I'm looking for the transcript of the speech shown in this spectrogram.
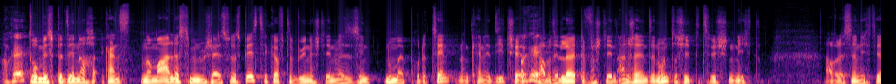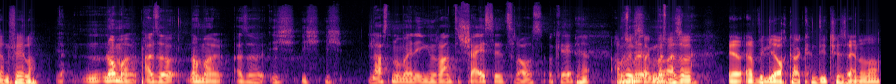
Okay? Darum ist bei denen auch ganz normal, dass sie mit einem scheiß USB-Stick auf der Bühne stehen, weil sie sind nur mal Produzenten und keine DJs. Okay. Aber die Leute verstehen anscheinend den Unterschied dazwischen nicht. Aber das ist ja nicht deren Fehler. Ja, nochmal, also nochmal, also ich, ich, ich lass nur meine ignorante Scheiße jetzt raus, okay? Ja, aber Muss ich sag mal, also er, er will ja auch gar kein DJ sein, oder?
